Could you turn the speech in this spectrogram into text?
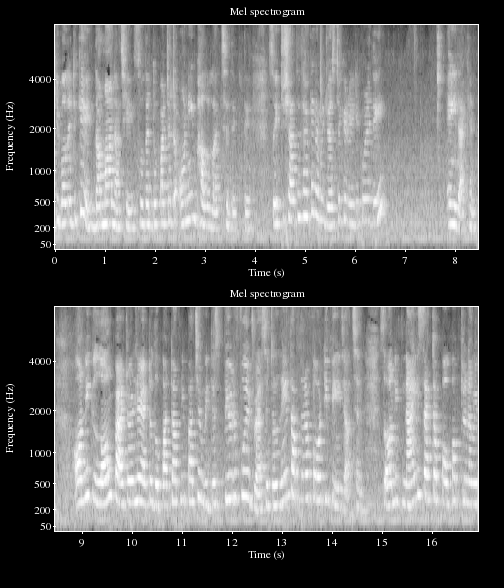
কি বলে এটাকে? দামান আছে। সো দ্যাট দোপাট্টাটা অনেক ভালো লাগছে দেখতে। সো একটু সাথে থাকেন, আমি ড্রেসটাকে রেডি করে দিই। এই দেখেন, অনেক লং প্যাটার্নের একটা দোপাট্টা আপনি পাচ্ছেন উইথ দিস বিউটিফুল ড্রেস এটা লেন্থ আপনারা ফর্টি পেয়ে যাচ্ছেন। সো অনেক নাইস একটা পপ আপ টোন আমি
